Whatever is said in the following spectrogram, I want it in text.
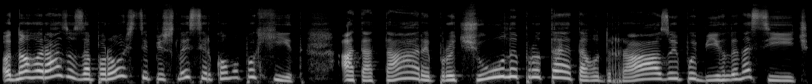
Одного разу запорожці пішли сірком у похід, а татари прочули про те та одразу й побігли на січ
